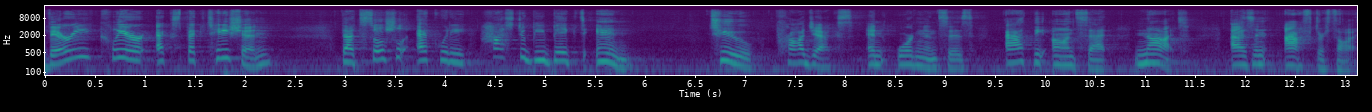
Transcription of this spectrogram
very clear expectation that social equity has to be baked in to projects and ordinances at the onset, not as an afterthought.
